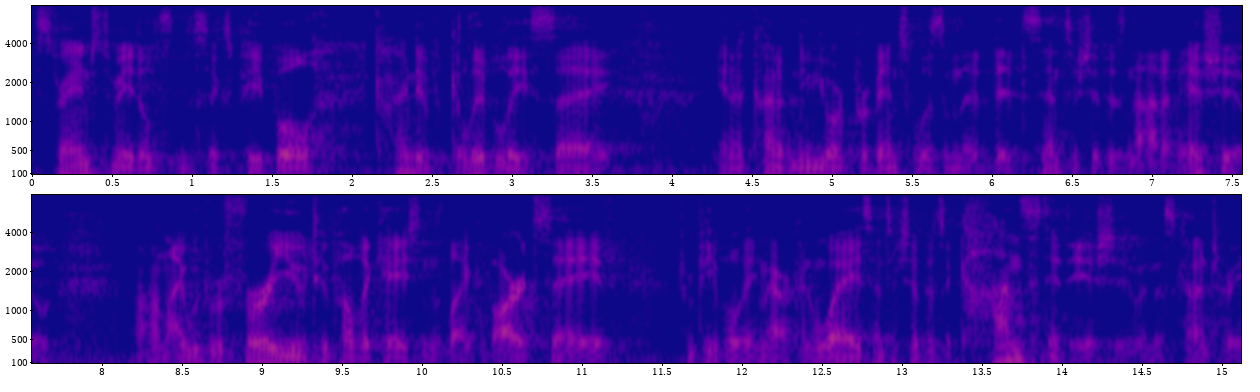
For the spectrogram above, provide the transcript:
strange to me to listen to six people kind of glibly say, in a kind of New York provincialism, that, that censorship is not an issue. Um, I would refer you to publications like ArtSave from People of the American Way. Censorship is a constant issue in this country.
